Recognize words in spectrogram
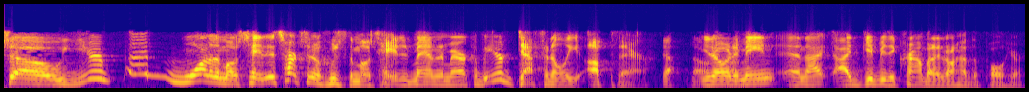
So you're uh, one of the most hated. It's hard to know who's the most hated man in America, but you're definitely up there. Yeah. No, you know what I mean? And I, would give you the crown, but I don't have the poll here.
